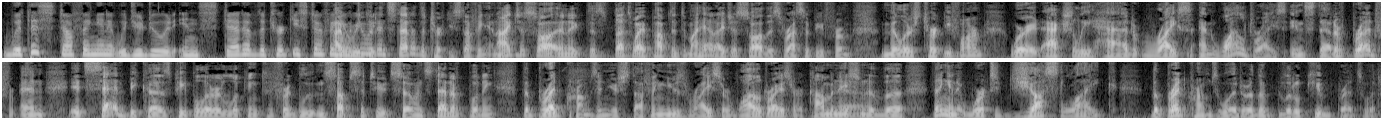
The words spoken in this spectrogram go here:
with this stuffing in it? Would you do it instead of the turkey stuffing? I or would do you, it instead of the turkey stuffing, and I just saw, and it, this, that's why it popped into my head. I just saw this recipe from Miller's Turkey Farm where it actually had rice and wild rice instead of bread, and it's said because people are looking to, for gluten substitutes, so instead of putting the breadcrumbs in your stuffing, use rice or wild rice or a combination of the thing, and it works just like the breadcrumbs would or the little cube breads would.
